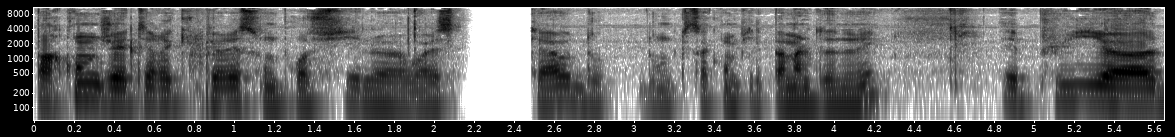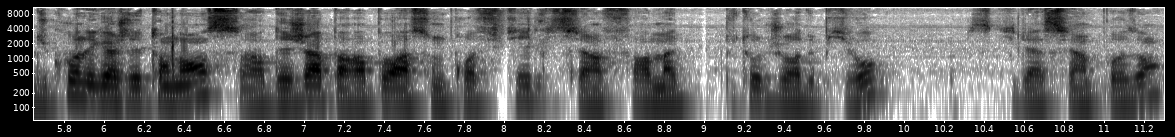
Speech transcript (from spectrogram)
Par contre, j'ai été récupérer son profil euh, Wild Scout, donc, ça compile pas mal de données. Et puis, euh, du coup, on dégage des tendances. Alors déjà, par rapport à son profil, c'est un format plutôt de joueur de pivot, ce qui est assez imposant.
